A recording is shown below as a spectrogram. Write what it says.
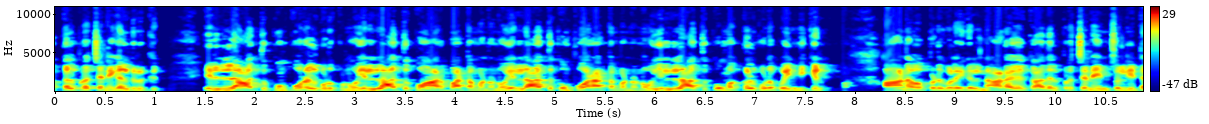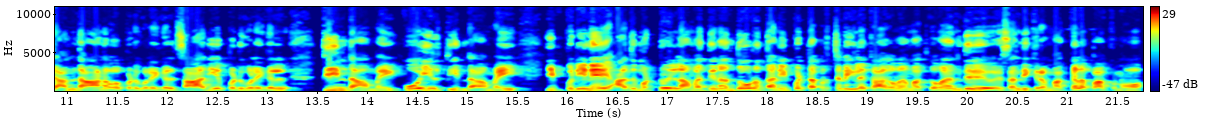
மக்கள் பிரச்சனைகள் இருக்குது எல்லாத்துக்கும் குரல் கொடுக்கணும் எல்லாத்துக்கும் ஆர்ப்பாட்டம் பண்ணணும் எல்லாத்துக்கும் போராட்டம் பண்ணணும் எல்லாத்துக்கும் மக்கள் கூட போய் நிற்கணும் ஆணவ படுகொலைகள் நாடக காதல் பிரச்சனைன்னு சொல்லிட்டு அந்த ஆணவ படுகொலைகள் சாதிய படுகொலைகள் தீண்டாமை கோயில் தீண்டாமை இப்படின்னு அது மட்டும் இல்லாமல் தினந்தோறும் தனிப்பட்ட பிரச்சனைகளுக்காக மக்கள் வந்து சந்திக்கிற மக்களை பார்க்கணும்.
